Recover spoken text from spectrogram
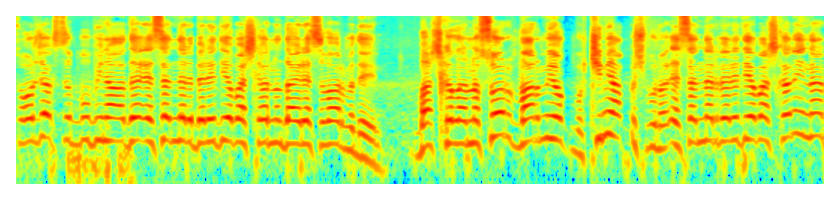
soracaksın bu binada Esenler Belediye Başkanı'nın dairesi var mı değil. Başkalarına sor var mı yok mu? Kim yapmış bunu? Esenler Belediye Başkanı'yla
